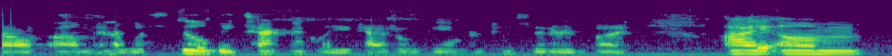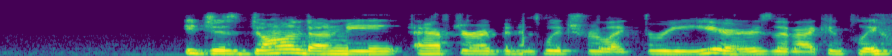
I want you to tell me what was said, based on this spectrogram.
um, and I would still be technically a casual gamer considered, but I um it just dawned on me after I've been on Switch for like three years that I can play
